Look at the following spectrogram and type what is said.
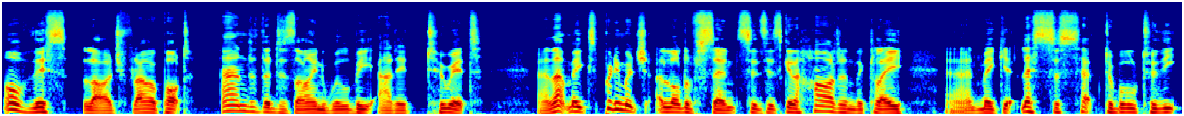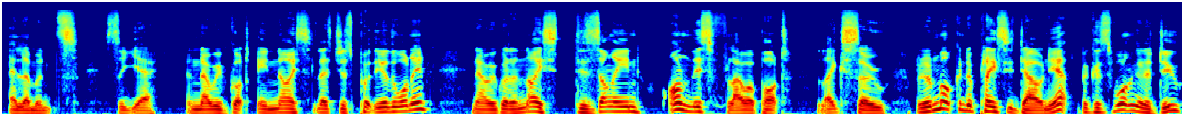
of this large flower pot, and the design will be added to it and that makes pretty much a lot of sense since it's going to harden the clay and make it less susceptible to the elements. So yeah, and now we've got a nice, let's just put the other one in. Now we've got a nice design on this flower pot, like so. But I'm not going to place it down yet, because what I'm going to do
